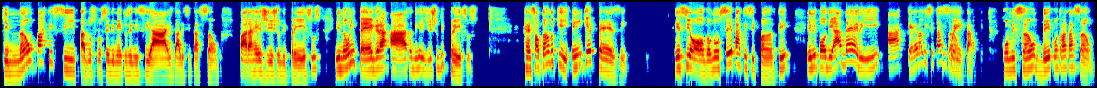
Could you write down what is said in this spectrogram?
que não participa dos procedimentos iniciais da licitação para registro de preços e não integra a ata de registro de preços. Ressaltando que, em que pese esse órgão não ser participante, ele pode aderir àquela licitação. 50. Comissão de contratação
